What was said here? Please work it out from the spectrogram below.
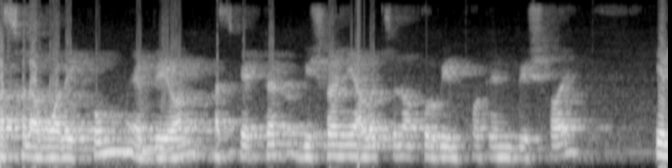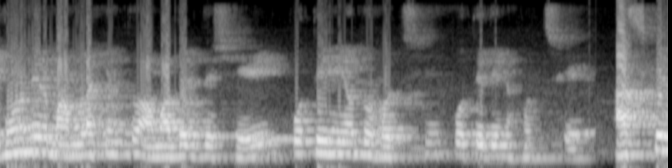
আসসালামু আলাইকুম এভরিওয়ান আজকে একটা বিষয় নিয়ে আলোচনা করব ইম্পর্টেন্ট বিষয়। এ ধরনের মামলা কিন্তু আমাদের দেশে প্রতিনিয়ত হচ্ছে, প্রতিদিন হচ্ছে। আজকের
